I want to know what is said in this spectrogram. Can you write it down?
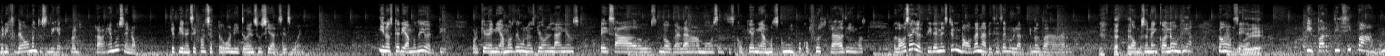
brief de OMO, entonces dije, trabajemos en O, que tiene ese concepto bonito de ensuciarse es bueno. Y nos queríamos divertir, porque veníamos de unos John Lions pesados, no ganábamos, entonces como que veníamos como un poco frustrados, dijimos, nos vamos a divertir en esto y nos vamos a ganar ese celular que nos va a dar Thompson en Colombia, como sea. Muy bien. Y participamos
